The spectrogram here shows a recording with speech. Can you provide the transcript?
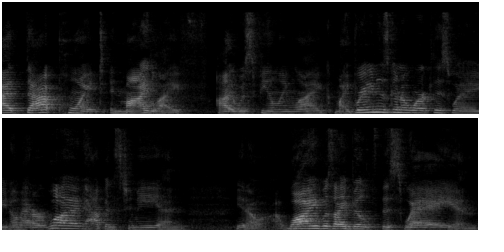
at that point in my life, I was feeling like my brain is going to work this way no matter what happens to me. And, you know, why was I built this way? And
